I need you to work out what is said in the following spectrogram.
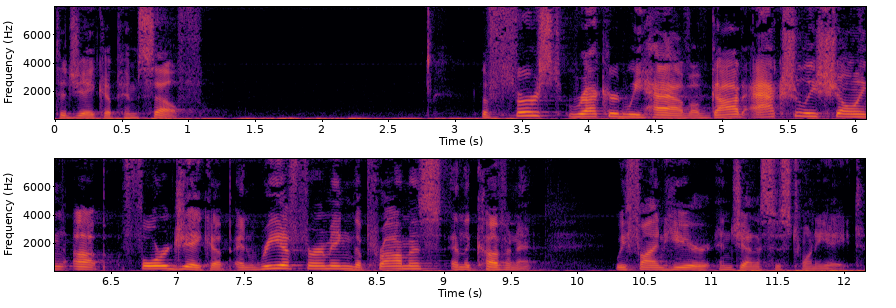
to Jacob himself. The first record we have of God actually showing up for Jacob and reaffirming the promise and the covenant we find here in Genesis 28.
